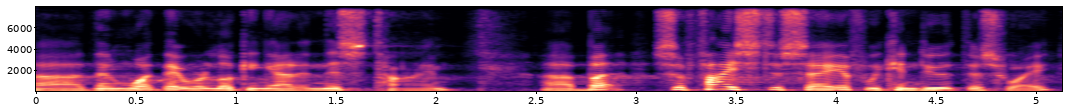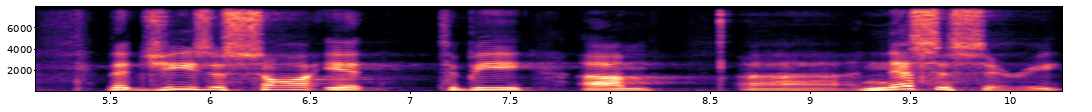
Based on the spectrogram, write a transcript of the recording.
uh, than what they were looking at in this time. Uh, but suffice to say, if we can do it this way, that Jesus saw it to be um, uh, necessary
